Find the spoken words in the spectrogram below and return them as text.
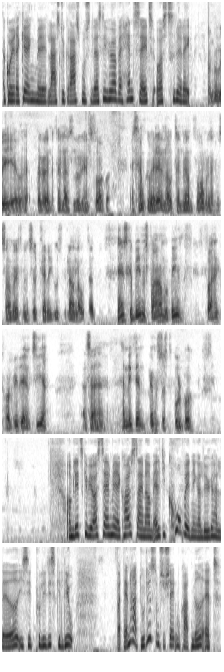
at gå i regering med Lars Lykke Rasmussen. Lad os lige høre, hvad han sagde til os tidligere i dag. Og nu ved jeg jo, hvad Lars Lykke han står for. Altså ham kan man lave en aftale med om formiddagen, og så om eftermiddagen, så kan han ikke huske, at vi laver en aftale. Han skal bindes på arm og ben, for han kan holde ved det, han siger. Altså, han er ikke den nemmeste at stole på. Om lidt skal vi også tale med Erik Holstein om alle de kovendinger, Lykke har lavet i sit politiske liv. hvordan har du det som socialdemokrat med at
